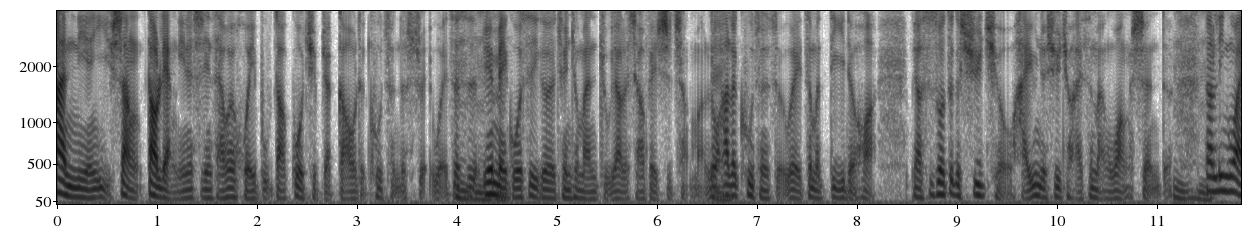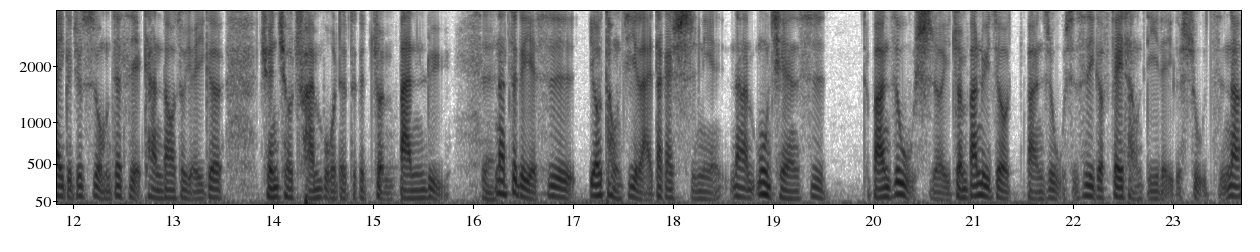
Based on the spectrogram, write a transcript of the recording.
半年以上到两年的时间才会回补到过去比较高的库存的水位，这是因为美国是一个全球蛮主要的消费市场嘛。如果它的库存水位这么低的话，表示说这个需求海运的需求还是蛮旺盛的。那另外一个就是我们这次也看到说有一个全球船舶的这个准班率，是那这个也是有统计来大概十年，那目前是。百分之五十而已，准班率只有百分之五十，是一个非常低的一个数字。那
